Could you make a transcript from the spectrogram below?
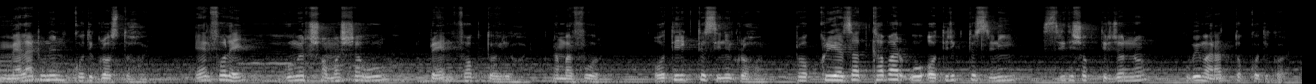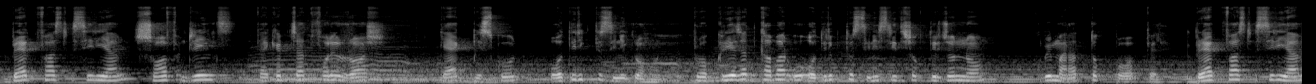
মেলাটোনিন ক্ষতিগ্রস্ত হয়। এর ফলে গুমের সমস্যা ও ব্রেন ফগ তৈরি হয়। নাম্বার ফোর, অতিরিক্ত চিনি গ্রহণ। প্রক্রিয়াজাত খাবার ও অতিরিক্ত শ্রেণি স্মৃতিশক্তির জন্য খুবই মারাত্মক ক্ষতিকর। ব্রেকফাস্ট সিরিয়াল, সফট ড্রিঙ্কস, প্যাকেটজাত ফলের রস, কেক, বিস্কুট, অতিরিক্ত চিনি গ্রহণ। প্রক্রিয়াজাত খাবার ও অতিরিক্ত শ্রেণি স্মৃতিশক্তির জন্য খুবই মারাত্মক প্রভাব ফেলে। ব্রেকফাস্ট সিরিয়াল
